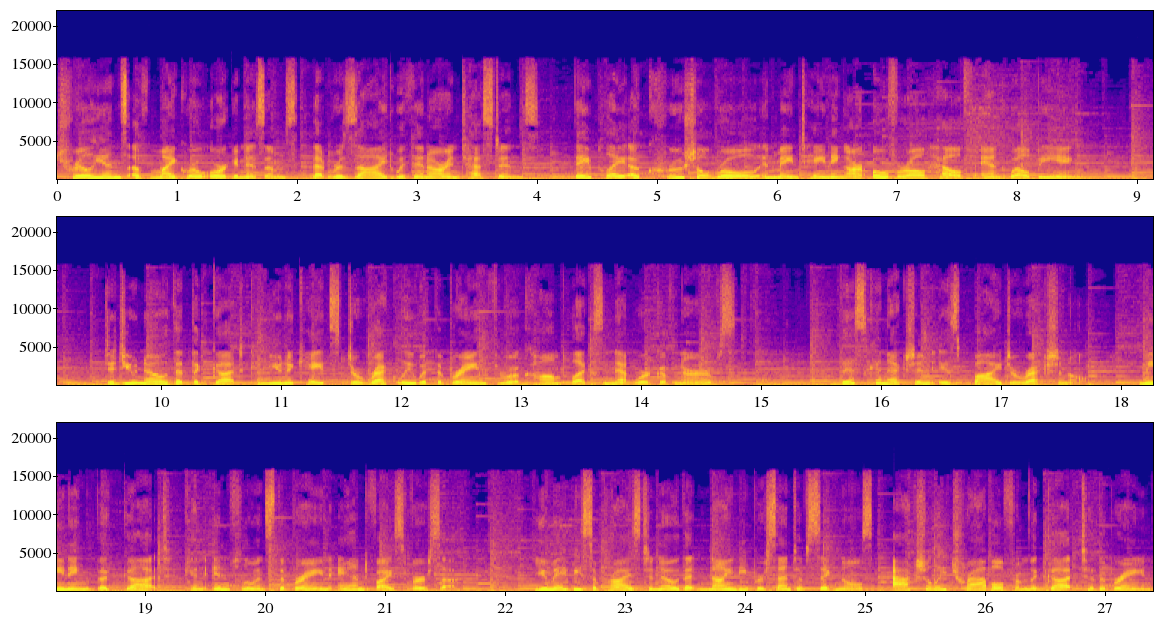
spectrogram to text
trillions of microorganisms that reside within our intestines. They play a crucial role in maintaining our overall health and well-being. Did you know that the gut communicates directly with the brain through a complex network of nerves? This connection is bidirectional, meaning the gut can influence the brain and vice versa. You may be surprised to know that 90% of signals actually travel from the gut to the brain,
